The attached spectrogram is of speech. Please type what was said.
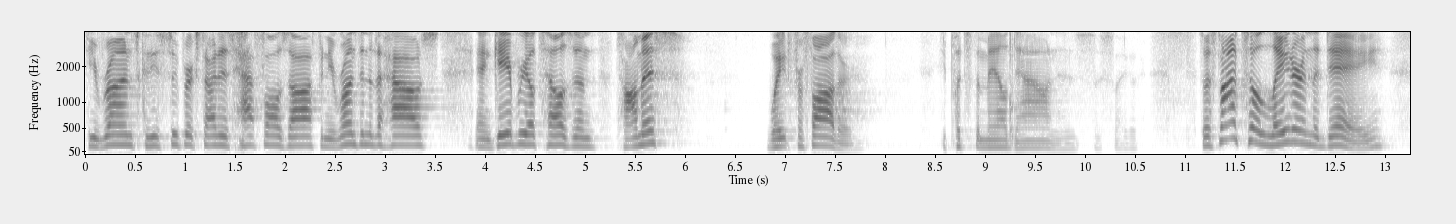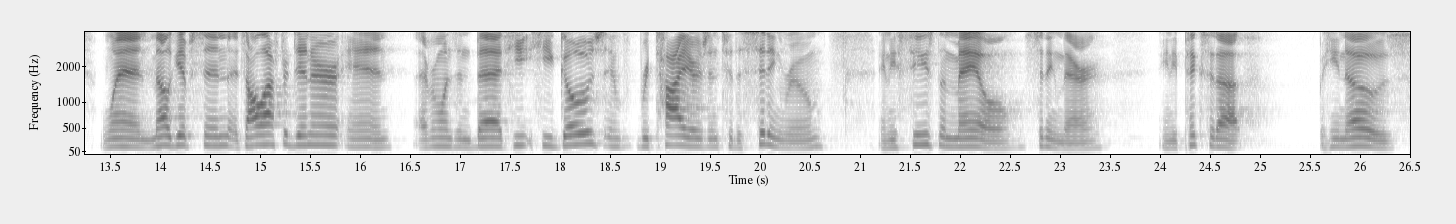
he runs because he's super excited. His hat falls off and he runs into the house. And Gabriel tells him, Thomas, wait for father. He puts the mail down, and it's just like, okay. So it's not until later in the day when Mel Gibson, it's all after dinner and everyone's in bed, he, he goes and retires into the sitting room and he sees the mail sitting there and he picks it up, but he knows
